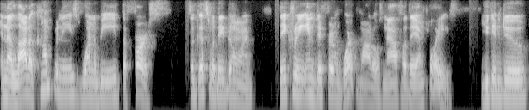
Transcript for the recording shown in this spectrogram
And a lot of companies want to be the first. So guess what they're doing? They're creating different work models now for their employees. You can do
